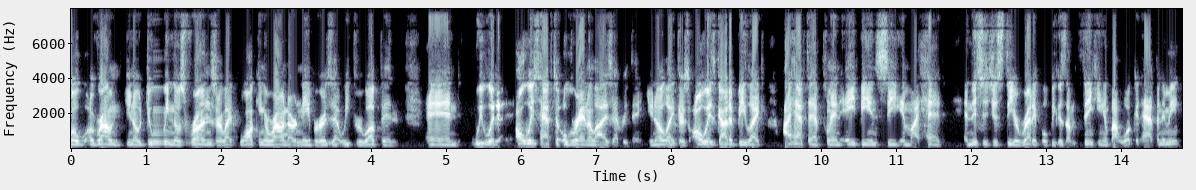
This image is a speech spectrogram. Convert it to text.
around, you know, doing those runs or like walking around our neighborhoods that we grew up in. And we would always have to overanalyze everything, you know, like there's always got to be like, I have to have plan A, B, and C in my head. And this is just theoretical because I'm thinking about what could happen to me.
